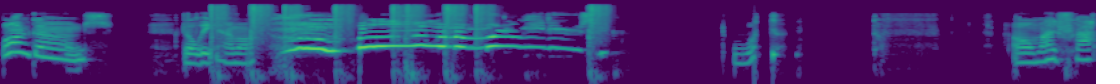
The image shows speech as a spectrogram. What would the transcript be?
spawn guns. Delete hammer. oh, I'm a. What? Oh my track.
